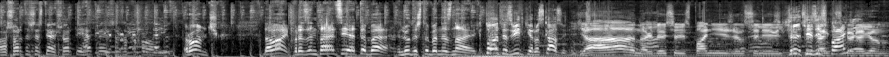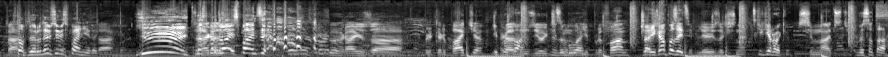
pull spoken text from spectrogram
А шорти ще стяг, шорти і гетри ще запаковані. Ромчик, давай, презентація тебе. Люди ж тебе не знають. Хто ти звідки? Розказуй. Я народився в Іспанії, жив в селі Ти- ти з Іспанії? району. Так. Стоп, ти родився в Іспанії, так? Так. Єй! Нас Зараз- два іспанці. Граю за Прикарпаття І профан, разом з не Юрчиком забувай. і профан. Що, яка позиція? Лівий захисник. Скільки років? 17. Висота.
